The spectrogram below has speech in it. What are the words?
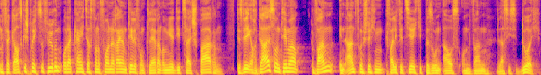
ein Verkaufsgespräch zu führen oder kann ich das von vornherein am Telefon klären und mir die Zeit sparen? Deswegen auch da ist so ein Thema, wann, in Anführungsstrichen, qualifiziere ich die Person aus und wann lasse ich sie durch.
